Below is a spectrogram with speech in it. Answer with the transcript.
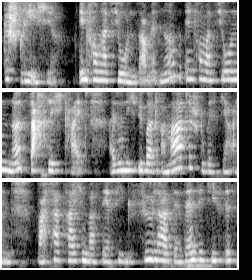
Gespräche, Informationen sammeln, ne? Informationen, ne? Sachlichkeit. Also nicht überdramatisch. Du bist ja ein Wasserzeichen, was sehr viel Gefühl hat, sehr sensitiv ist.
